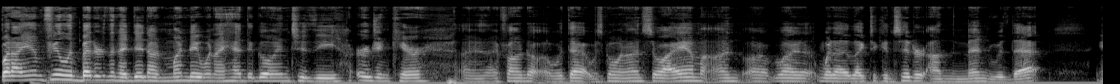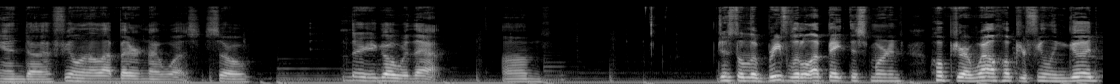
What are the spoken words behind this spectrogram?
But I am feeling better than I did on Monday when I had to go into the urgent care and I found out what that was going on. So I am on uh, what, I like to consider on the mend with that and uh, feeling a lot better than I was. So there you go with that. Um, just a little brief little update this morning. Hope you're well. Hope you're feeling good.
